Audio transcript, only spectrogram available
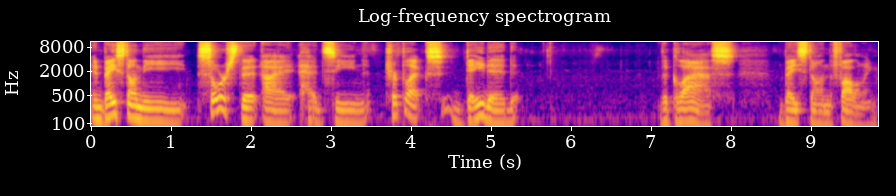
And based on the source that I had seen, triplex dated the glass based on the following.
